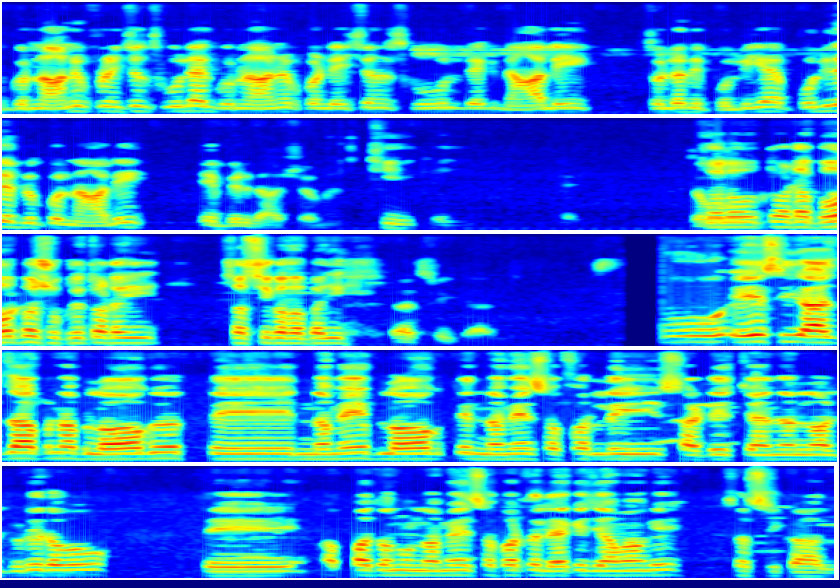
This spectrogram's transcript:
ਗੁਰੂ ਨਾਨਕ ਫਾਊਂਡੇਸ਼ਨ ਸਕੂਲ ਹੈ ਗੁਰੂ ਨਾਨਕ ਫਾਊਂਡੇਸ਼ਨ ਸਕੂਲ ਦੇ ਨਾਲ ਹੀ ਸੁੱਲਰ ਦੀ ਪੁੱਲੀ ਹੈ। ਪੁੱਲੀ ਦੇ ਬਿਲਕੁਲ ਨਾਲ ਹੀ ਇਹ ਬਿਰਧ ਆਸ਼ਰਮ ਹੈ। ਠੀਕ ਹੈ ਜੀ। ਚਲੋ ਤੁਹਾਡਾ ਬਹੁਤ ਬਹੁਤ ਸ਼ੁਕਰੀਆ ਤੁਹਾਡਾ ਜੀ। ਸਤਿ ਸ਼੍ਰੀ ਅਕਾਲ ਬਾਬਾ ਜੀ। ਸਤਿ ਸ਼੍ਰੀ ਅਕਾਲ। ਤੋ ਇਹ ਸੀ ਅੱਜ ਦਾ ਆਪਣਾ ਬਲੌਗ ਤੇ ਨਵੇਂ ਬਲੌਗ ਤੇ ਨਵੇਂ ਸਫ਼ਰ ਲਈ ਸਾਡੇ ਚੈਨਲ ਨਾਲ ਜੁੜੇ ਰਹੋ ਤੇ ਆਪਾਂ ਤੁਹਾਨੂੰ ਨਵੇਂ ਸਫ਼ਰ ਤੇ ਲੈ ਕੇ ਜਾਵਾਂਗੇ। ਸਤਿ ਸ਼੍ਰੀ ਅਕਾਲ।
